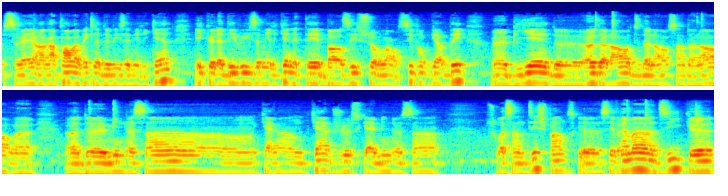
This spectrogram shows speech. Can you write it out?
serait en rapport avec la devise américaine et que la devise américaine était basée sur l'or. Si vous regardez un billet de 1 dollar, 10 dollars, 100 dollars euh, de 1944 jusqu'à 1970, je pense que c'est vraiment dit que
